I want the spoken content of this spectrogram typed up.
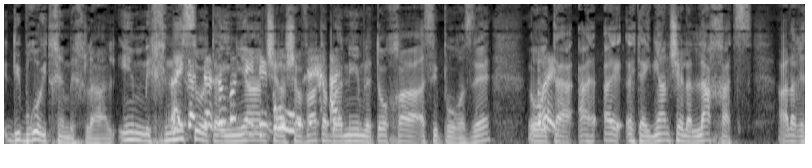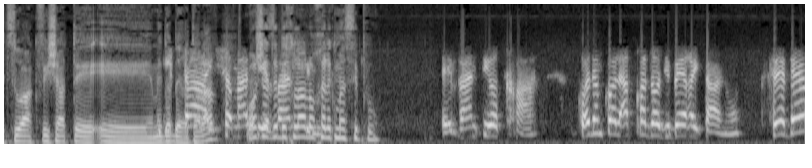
דיברו איתכם בכלל, אם הכניסו את אותי, העניין של. השבת הבנים לתוך הסיפור הזה, או את את העניין של הלחץ על הרצועה כפי שאת אה, אה, מדברת עליו, או שזה בכלל לא. חלק מהסיפור. הבנתי אותך. קודם כל, אף אחד לא דיבר איתנו, בסדר?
